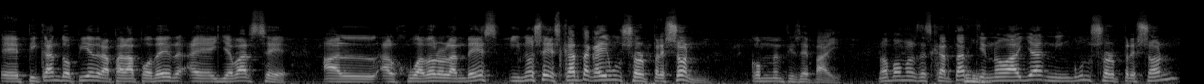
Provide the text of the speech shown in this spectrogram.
eh, picando piedra para poder eh, llevarse al, jugador holandés y no se descarta que haya un sorpresón con Memphis Depay. No podemos descartar que no haya ningún sorpresón,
